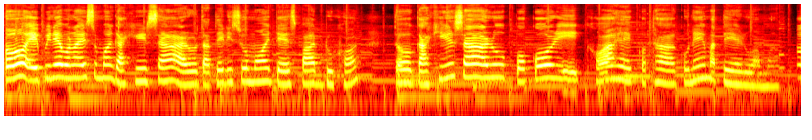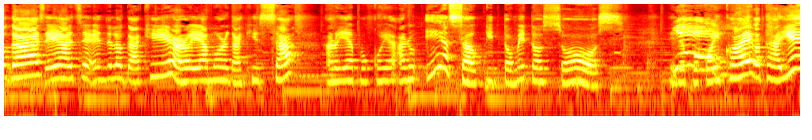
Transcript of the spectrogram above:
তো এইপিনে বনাইছোঁ মই গাখীৰ চাহ আৰু তাতে দিছোঁ মই তেজপাত দুখন। তো গাখীৰ চাহ আৰু পকৰি খোৱাহে কথা কোনে মাতে আৰু আমাক? গাছ এয়া হৈছে এঞ্জেলৰ গাখীৰ আৰু এয়া মোৰ গাখীৰ চাহ আৰু এয়া পকৰি আৰু এয়া চাওক কি টমেট' চচ। এতিয়া পকৰি খোৱাহে কথা। ইয়ে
